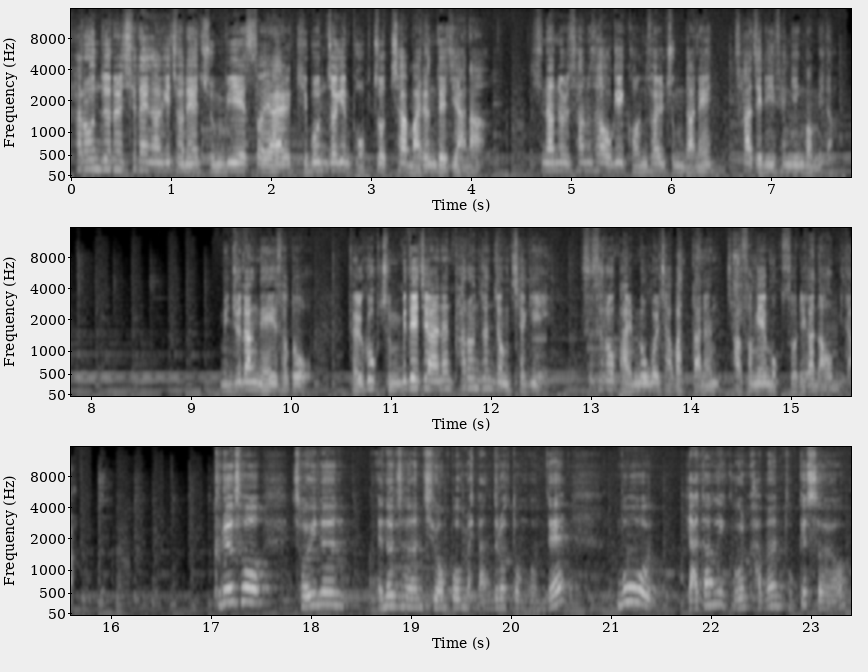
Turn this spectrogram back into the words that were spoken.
탈원전을 실행하기 전에 준비했어야 할 기본적인 법조차 마련되지 않아 신한울 3, 4호기 건설 중단에 차질이 생긴 겁니다. 민주당 내에서도 결국 준비되지 않은 탈원전 정책이 스스로 발목을 잡았다는 자성의 목소리가 나옵니다. 그래서 저희는 에너지 전환 지원법을 만들었던 건데 뭐 야당이 그걸 가만 뒀겠어요.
